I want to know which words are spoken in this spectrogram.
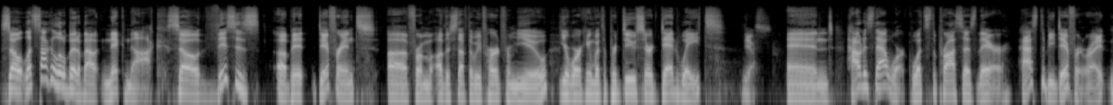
so let's talk a little bit about Nick Knock. So this is a bit different uh, from other stuff that we've heard from you. You're working with a producer, Deadweight. Yes. And how does that work? What's the process there? Has to be different, right?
